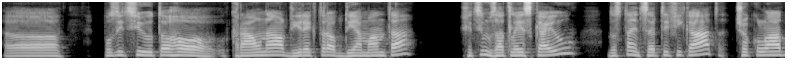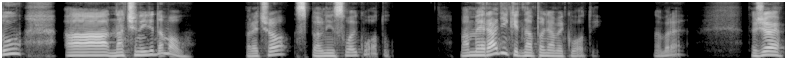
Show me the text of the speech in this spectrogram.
uh, pozíciu toho Crowna, direktora Diamanta, všetci mu zatlieskajú dostane certifikát, čokoládu a nadšený ide domov. Prečo? Splním svoju kvótu. Máme radi, keď naplňame kvóty. Dobre? Takže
